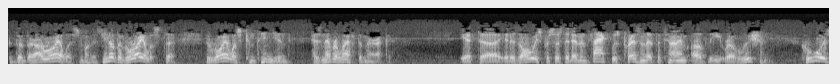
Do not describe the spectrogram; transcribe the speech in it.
there are royalists among us. You know, the royalist, uh, the royalist contingent has never left America. It uh, it has always persisted, and in fact was present at the time of the Revolution. Who was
